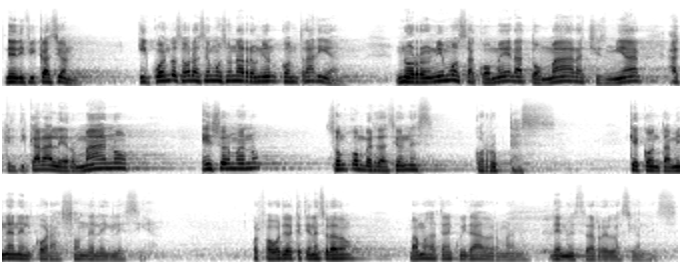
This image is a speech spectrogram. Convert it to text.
De edificación. ¿Y cuántos ahora hacemos una reunión contraria? Nos reunimos a comer, a tomar, a chismear, a criticar al hermano. Eso, hermano, son conversaciones corruptas que contaminan el corazón de la iglesia. Por favor, del que tiene a su lado, vamos a tener cuidado, hermano, de nuestras relaciones,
